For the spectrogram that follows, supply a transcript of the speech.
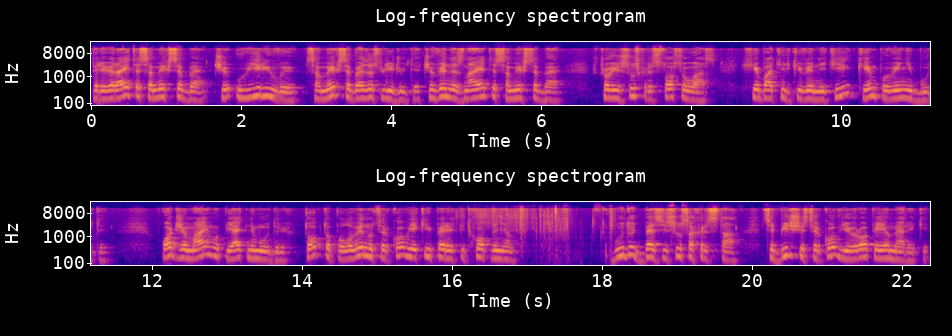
Перевіряйте самих себе, чи у вірі ви, самих себе досліджуйте, чи ви не знаєте самих себе, що Ісус Христос у вас, хіба тільки ви не ті, ким повинні бути. Отже, маємо п'ять немудрих, тобто половину церков, які перед підхопленням будуть без Ісуса Христа. Це більшість церков в Європі і Америки.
